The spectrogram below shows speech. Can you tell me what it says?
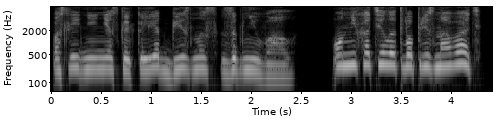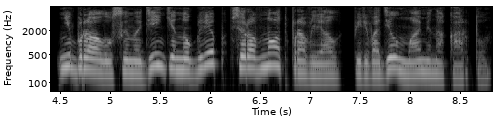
последние несколько лет бизнес загнивал. Он не хотел этого признавать, не брал у сына деньги, но Глеб все равно отправлял, переводил маме на карту.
